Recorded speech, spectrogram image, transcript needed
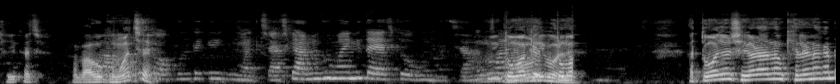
ঠিক আছে। বাবু ঘুমাচ্ছে? তখন থেকেই ঘুমাচ্ছে। আজকে আমি ঘুমাইনি তাই আজকে ও ঘুমাচ্ছে। আমি তোমাকে তোমার আর তোমার জন্য সিঙ্গাড়া আনলাম খেলে না কেন?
